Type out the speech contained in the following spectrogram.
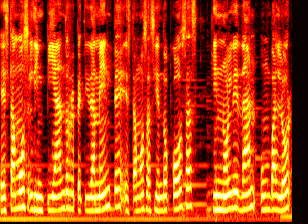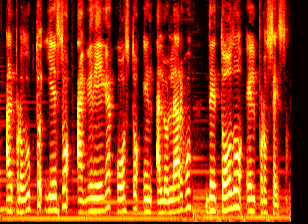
Estamos limpiando repetidamente, estamos haciendo cosas que no le dan un valor al producto y eso agrega costo en, a lo largo de todo el proceso.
